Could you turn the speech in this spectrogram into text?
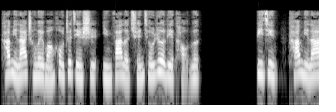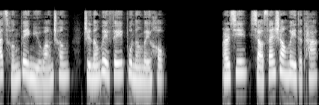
卡米拉成为王后这件事引发了全球热烈讨论。毕竟，卡米拉曾被女王称只能为妃不能为后，而今小三上位的她。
